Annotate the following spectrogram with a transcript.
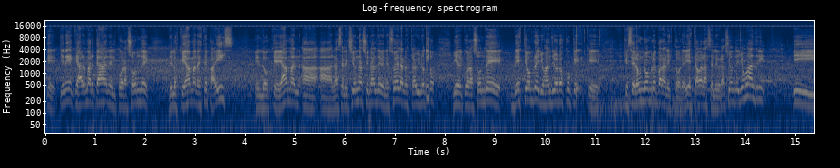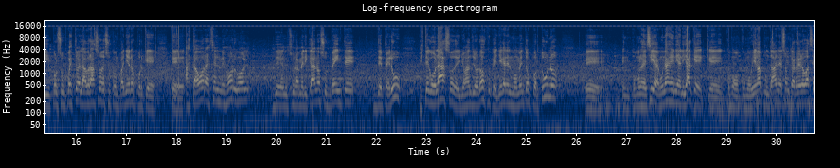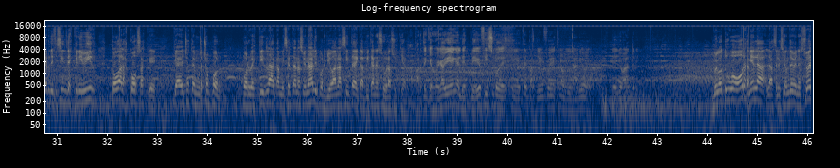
que tiene que quedar marcada en el corazón de, de los que aman a este país, en los que aman a, la selección nacional de Venezuela, nuestra vinotito, y en el corazón de, de este hombre, Johandri Orozco, que, que, que será un nombre para la historia. Ahí estaba la celebración de Johandri y por supuesto el abrazo de sus compañeros porque eh, hasta ahora es el mejor gol del suramericano sub-20 de Perú. Este golazo de Johandri Orozco que llega en el momento oportuno. Eh, en- como les decía, en una genialidad que, que, como, como bien apuntaba Nelson Carrero, va a ser difícil describir todas las cosas que, que ha hecho este muchacho por, por vestir la camiseta nacional y por llevar la cinta de capitán en su brazo izquierdo. Aparte que juega bien, el despliegue físico de, en este partido fue extraordinario de, de Joandri. Luego tuvo otra también la, la selección de Venezuela.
